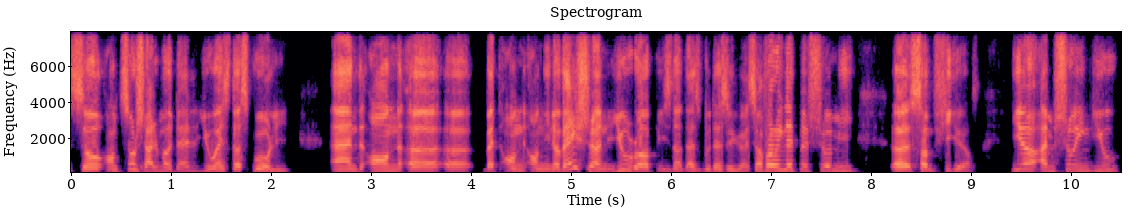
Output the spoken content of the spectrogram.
so on social model, US does poorly. And on, uh, uh, but on, on innovation, Europe is not as good as the US. So for example, let me show me uh, some figures. Here I'm showing you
